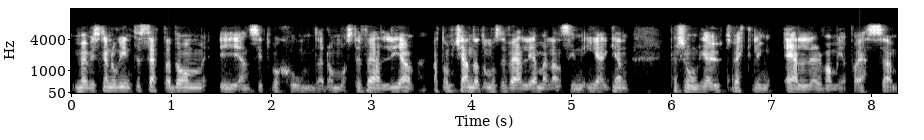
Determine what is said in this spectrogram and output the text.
men vi ska nog inte sätta dem i en situation där de måste välja, att de känner att de måste välja mellan sin egen personliga utveckling eller vara med på SM.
